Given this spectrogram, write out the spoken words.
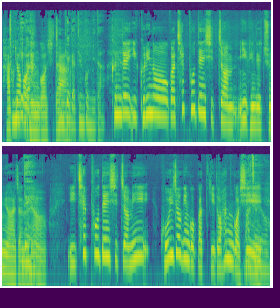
바뀌어버린 것이다. 전개가 된 겁니다. 근데 이 그리너가 체포된 시점이 굉장히 중요하잖아요. 네. 이 체포된 시점이 고의적인 것 같기도 한 것이 맞아요.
